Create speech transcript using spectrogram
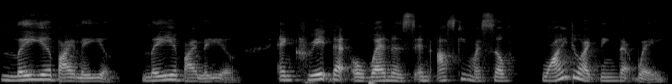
layer by layer, layer by layer, and create that awareness and asking myself, why do I think that way?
